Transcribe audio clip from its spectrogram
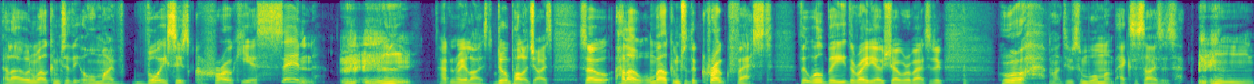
Hello and welcome to the. Oh, my voice is croaky as sin. Hadn't realised. Do apologise. So, hello and welcome to the Croak Fest that will be the radio show we're about to do. Whew, might do some warm up exercises.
